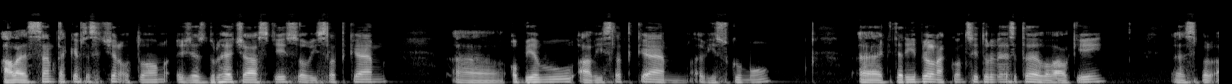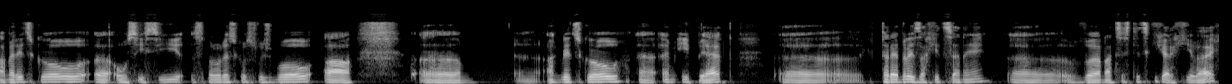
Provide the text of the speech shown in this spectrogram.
ale jsem také přesvědčen o tom, že z druhé části jsou výsledkem objevů a výsledkem výzkumu, Eh, který byl na konci druhé světové války eh, s americkou eh, OCC, s pravodajskou službou a anglickou MI5, které byly zachyceny v nacistických archivech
